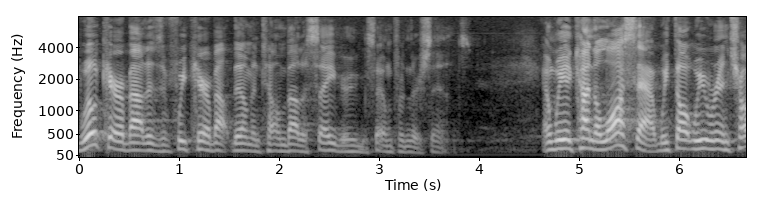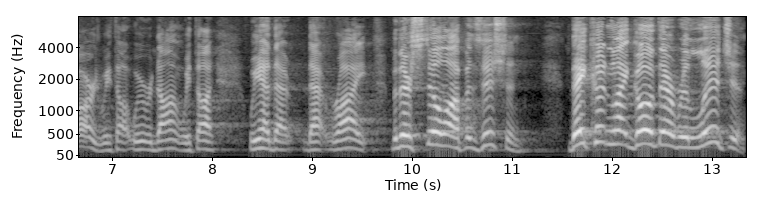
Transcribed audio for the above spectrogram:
will care about is if we care about them and tell them about a Savior who can save them from their sins. And we had kind of lost that. We thought we were in charge. We thought we were dominant. We thought we had that, that right. But there's still opposition. They couldn't let go of their religion.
